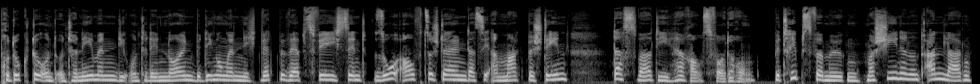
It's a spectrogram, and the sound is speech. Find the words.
Produkte und Unternehmen, die unter den neuen Bedingungen nicht wettbewerbsfähig sind, so aufzustellen, dass sie am Markt bestehen. Das war die Herausforderung. Betriebsvermögen, Maschinen und Anlagen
